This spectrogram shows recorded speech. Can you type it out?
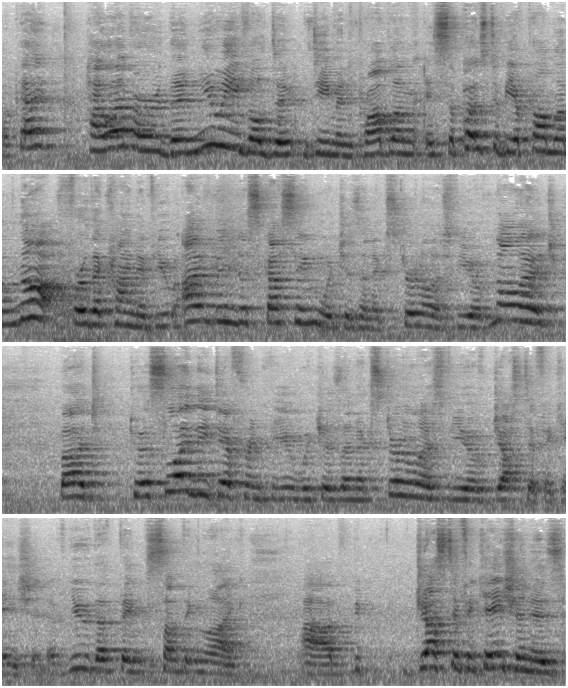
Okay? However, the new evil de demon problem is supposed to be a problem not for the kind of view I've been discussing, which is an externalist view of knowledge, but to a slightly different view, which is an externalist view of justification, a view that thinks something like uh, justification is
